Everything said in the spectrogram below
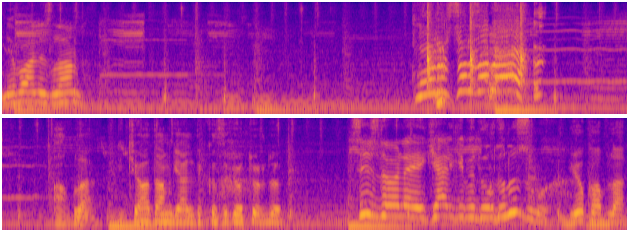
Ne bağınız lan? Konuşsanıza be! Abla, iki adam geldi kızı götürdü. Siz de öyle heykel gibi durdunuz mu? Yok abla.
